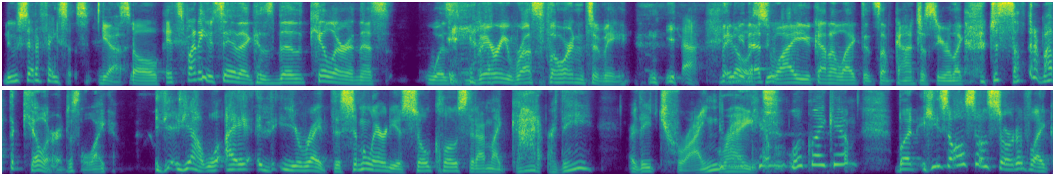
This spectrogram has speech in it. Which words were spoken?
new set of faces. Yeah. So It's funny you say that because the killer in this was very Russ Thorn to me. yeah, Maybe No, that's why you kind of liked it subconsciously. You're like, just something about the killer. I just like him. Yeah, well, I you're right. The similarity is so close that I'm like, God, are they are they trying to Right. make him look like him? But he's also sort of like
